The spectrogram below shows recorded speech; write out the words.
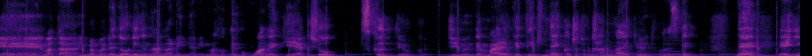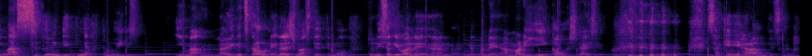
えー、また今まで通りの流れになりますので、ここはね、契約書を作っておく。自分で前受けできないかちょっと考えてみるということですね。で、えー、今すぐにできなくてもいいです。今、来月からお願いしますって言っても、取引先はね、なんかなんかね、あんまりいい顔はしないですよ。先に払うんですから。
